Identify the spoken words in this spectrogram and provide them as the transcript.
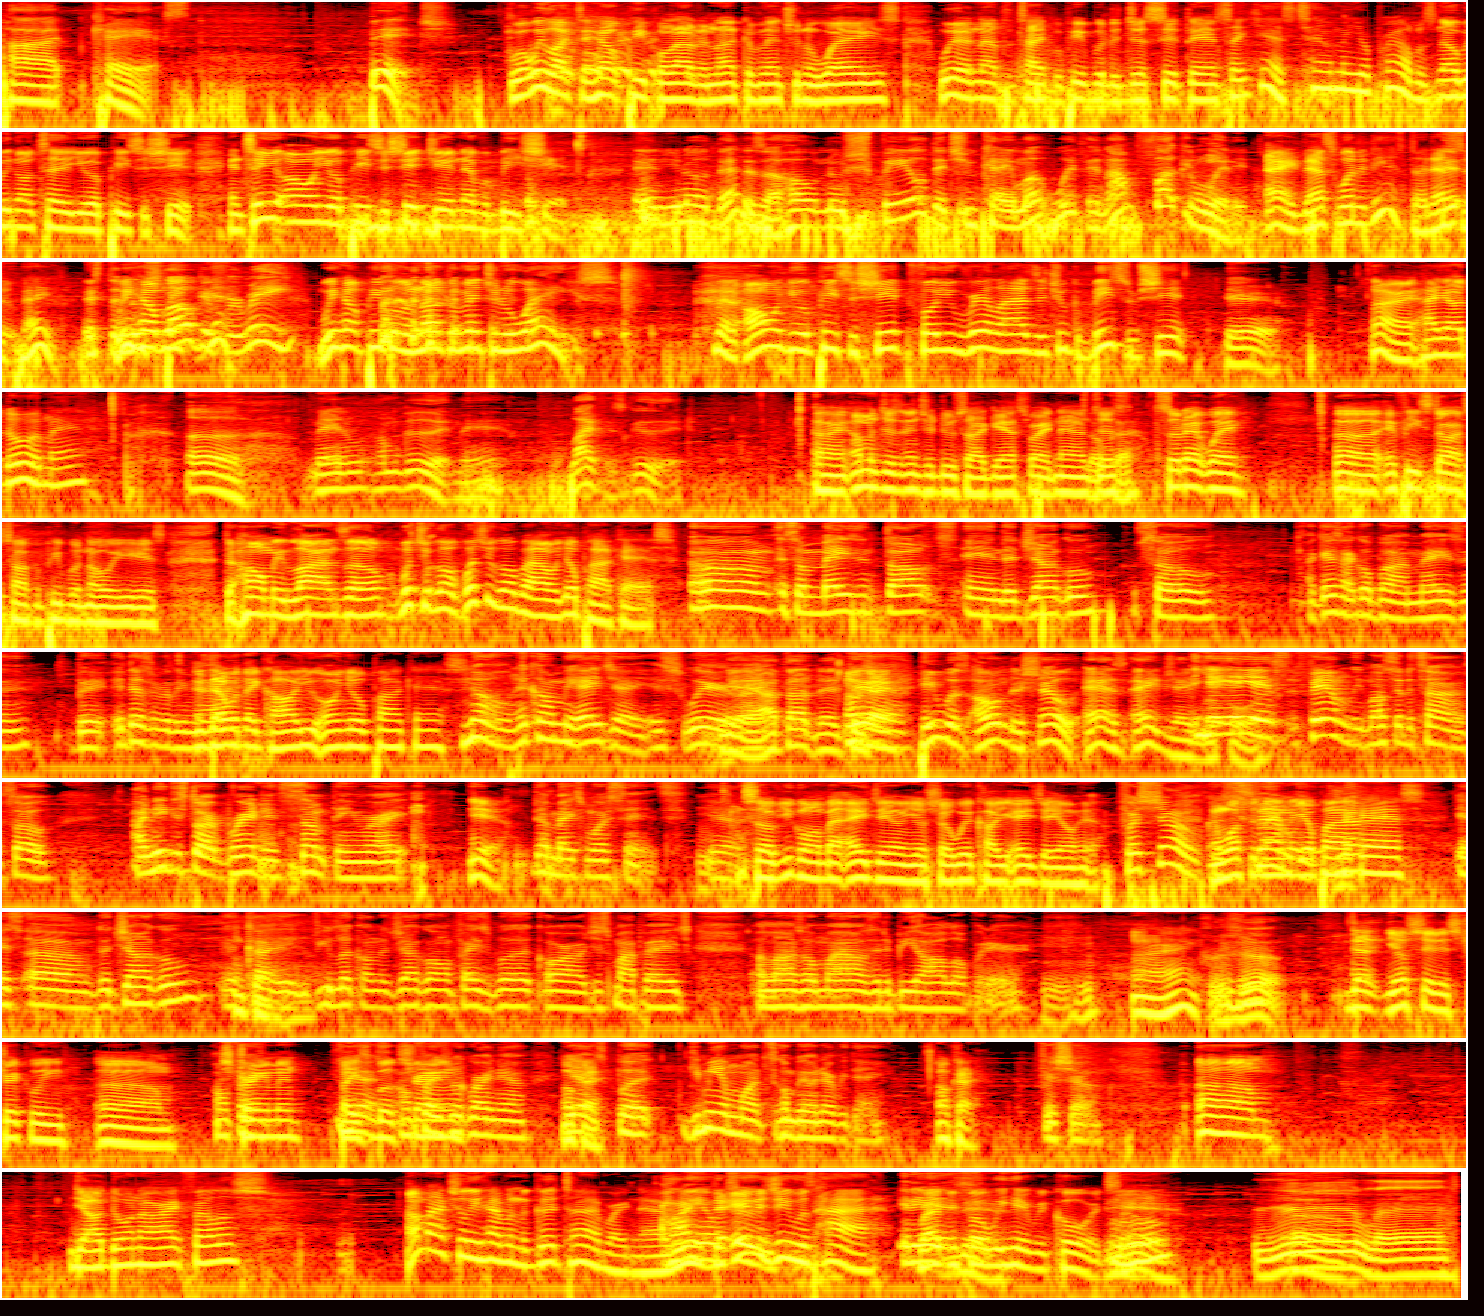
podcast. Bitch. Well, we like to help people out in unconventional ways. We are not the type of people to just sit there and say, Yes, tell me your problems. No, we're going to tell you a piece of shit. Until you own you a piece of shit, you'll never be shit. And you know, that is a whole new spiel that you came up with, and I'm fucking with it. Hey, that's what it is, though. That's It- it. Hey, It's the we new help slogan yeah. for me. We help people in unconventional ways. Better own you a piece of shit before you realize that you could be some shit. Yeah. All right, how y'all doing, man? Uh, man, I'm good, man. Life is good. All right, I'm gonna just introduce our guest right now, just Okay. so that way, uh, if he starts talking, people know who he is. The homie Lonzo. What you go? What you go by on your podcast? Um, it's amazing thoughts in the jungle. So, I guess I go by amazing, but it doesn't really matter. Is that what they call you on your podcast? No, they call me AJ. It's weird. Yeah, I thought that. Okay. Yeah, he was on the show as AJ. yeah, yeah, yeah. It's family most of the time. So, I need to start branding something right Yeah. that makes more sense. Yeah, So if you're going by AJ on your show, we'll call you AJ on here. for sure. And what's the name of your family. No, podcast? It's um the jungle. It Okay. If you look on the jungle on Facebook or just my page, Alonzo Miles, it'll be all over there. Mhm. All right. For sure. That your shit is strictly um, On streaming, Yes, Facebook on streaming. Facebook right now. Okay. Yes, but give me a month. It's gonna be on everything Okay. for sure. Um, y'all doing all right, fellas? I'm actually having a good time right now. I We- am the too. energy was high It right is. before Yeah. we hit record. So. Mm-hmm. Yeah. Yeah, man.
